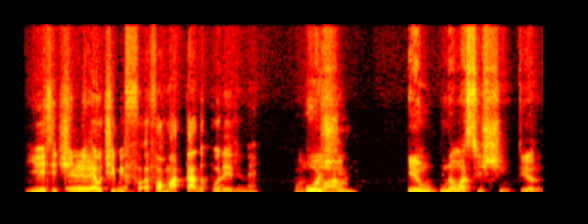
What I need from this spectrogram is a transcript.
E esse time É. é, um time fo- formatado por ele, né? Com- Hoje, Eu não assisti inteiro,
